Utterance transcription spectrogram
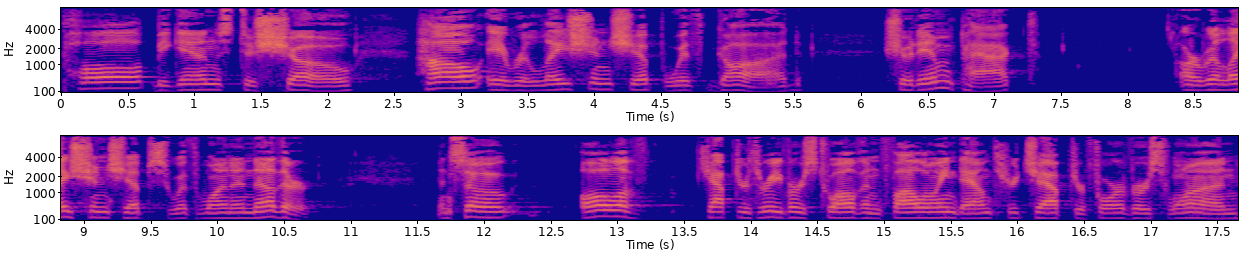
Paul begins to show how a relationship with God should impact our relationships with one another. And so, all of chapter 3, verse 12 and following, down through chapter 4, verse 1,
